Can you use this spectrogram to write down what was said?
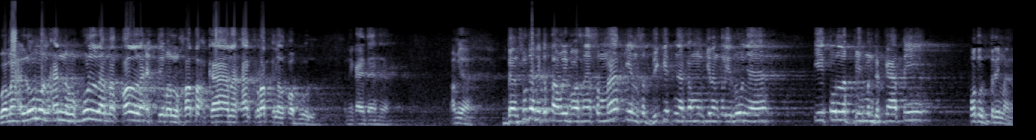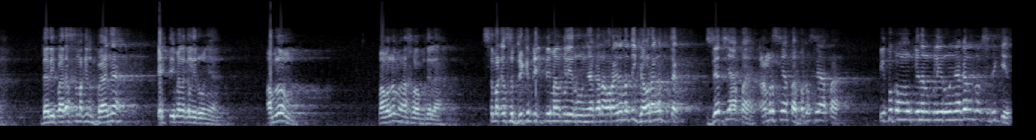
Wa ma'lumun annahu kullama qalla ihtimalul khata' kana aqrab ila al-qabul. Ini kaidahnya. Paham ya? Dan sudah diketahui bahwasanya semakin sedikitnya kemungkinan kelirunya, itu lebih mendekati untuk diterima daripada semakin banyak ihtimal kelirunya. Paham belum? Paham belum? Semakin sedikit ihtimal kelirunya karena orangnya cuma tiga orang cek. Z siapa? Amr siapa? Bakar siapa? Itu kemungkinan kelirunya kan sedikit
